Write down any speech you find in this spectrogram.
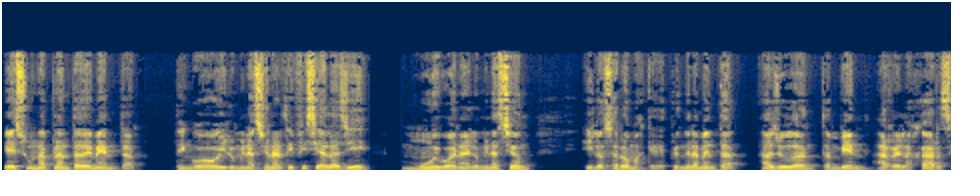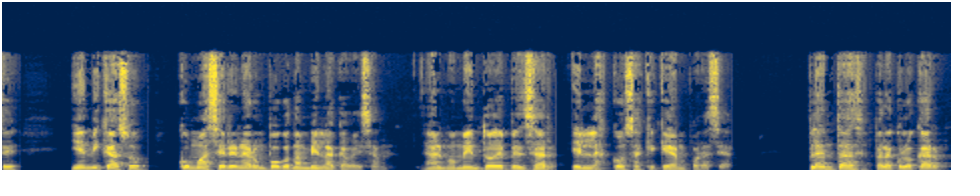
es una planta de menta. Tengo iluminación artificial allí, muy buena iluminación, y los aromas que desprende la menta ayudan también a relajarse y en mi caso como a serenar un poco también la cabeza al momento de pensar en las cosas que quedan por hacer. Plantas para colocar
